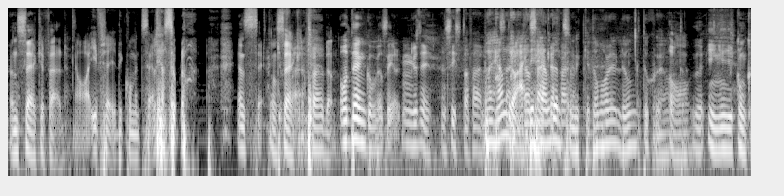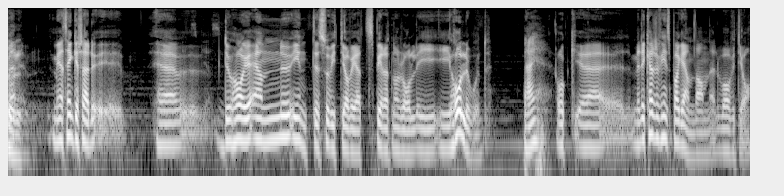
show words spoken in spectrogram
En säker färd. Ja, i och för sig, det kommer inte sälja så bra. En säker Den säkra färd. färden. Och den kommer jag se. Mm, precis, den sista färden. Vad händer då? Nej, det händer inte så färden. mycket. De har det lugnt och skönt. Ja, det- ingen gick omkull. Men jag tänker så här, du, eh, du har ju ännu inte så vitt jag vet spelat någon roll i, i Hollywood. Nej. Och, eh, men det kanske finns på agendan, eller vad vet jag.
